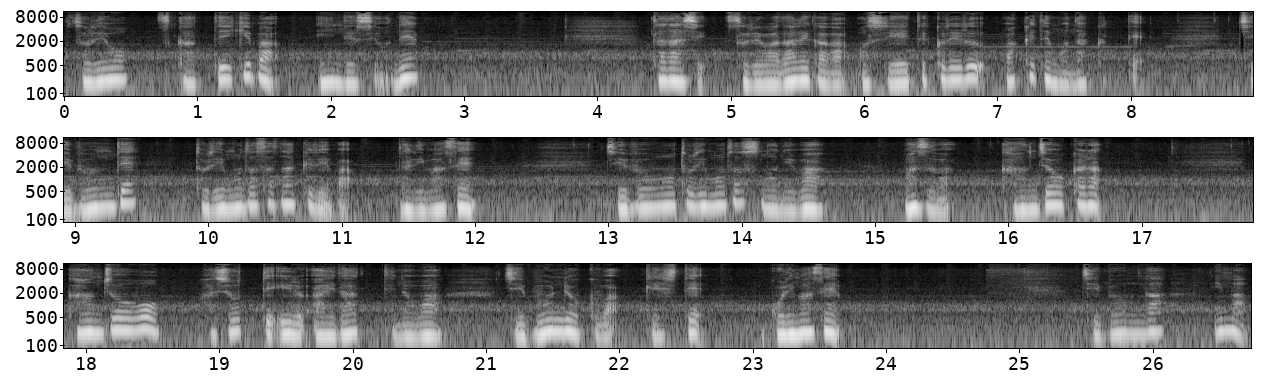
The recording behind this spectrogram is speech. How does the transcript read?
それを使っていけばいいんですよね。ただしそれは誰かが教えてくれるわけでもなくって自分で取り戻さなければなりません。自分を取り戻すのにはまずは感情から。感情をはしょっている間っていうのは自分力は決して起こりません。自分が今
